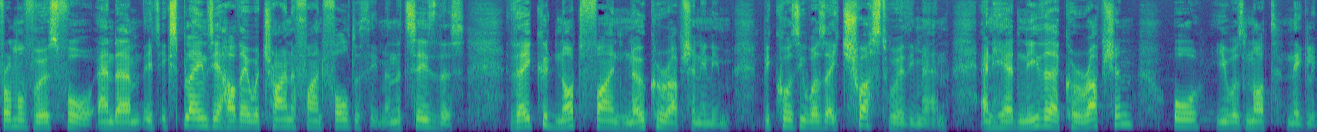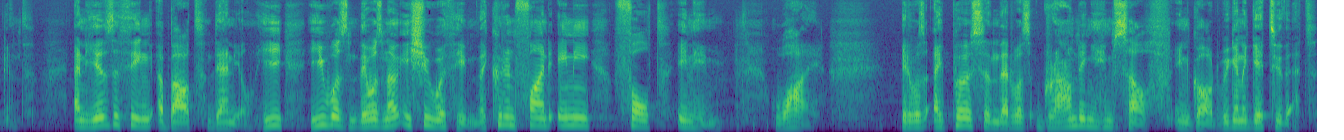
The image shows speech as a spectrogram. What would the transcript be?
from verse 4. And um, it explains here how they were trying to find fault with him. And it says this They could not find no corruption in him because he was a trustworthy man and he had neither corruption or he was not negligent. And here's the thing about Daniel. He, he was, there was no issue with him. They couldn't find any fault in him. Why? It was a person that was grounding himself in God. We're going to get to that.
